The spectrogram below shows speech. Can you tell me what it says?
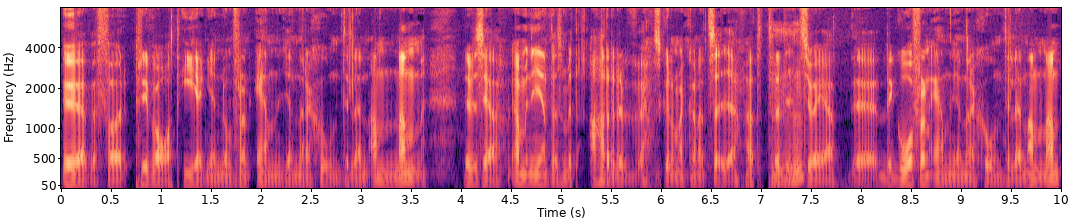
överför privat egendom från en generation till en annan. Det vill säga, ja men egentligen som ett arv skulle man kunna säga. Att traditio är att eh, det går från en generation till en annan.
